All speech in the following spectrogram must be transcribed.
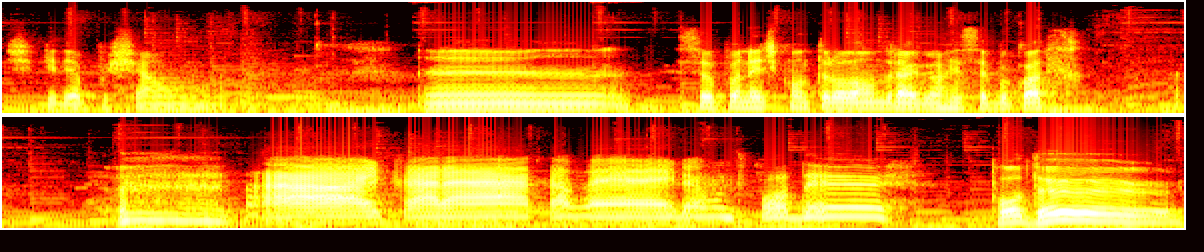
Acho que ele ia puxar um. Hum, se o oponente controlar um dragão, recebe 4. Ai, caraca, velho. É muito poder. Poder!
